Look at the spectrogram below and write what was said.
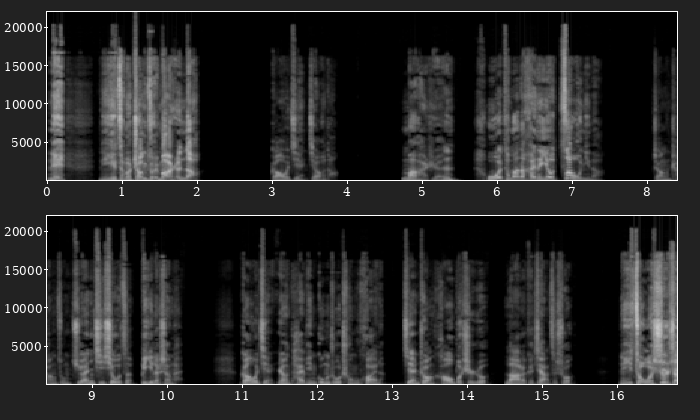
你你怎么张嘴骂人呢？高简叫道：“骂人？我他妈的还得要揍你呢！”张昌宗卷起袖子逼了上来。高简让太平公主宠坏了，见状毫不示弱，拉了个架子说：“你揍我试试。”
